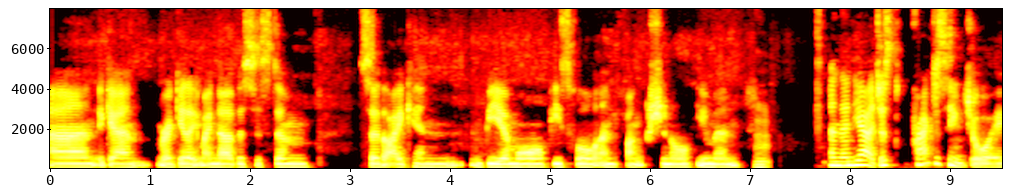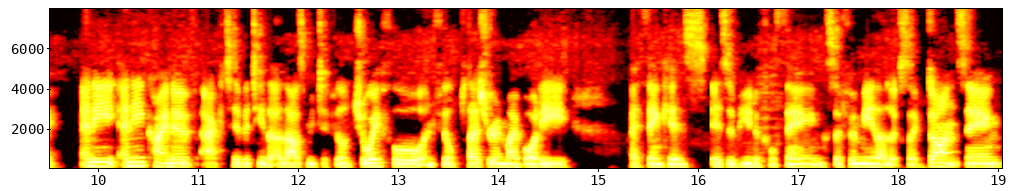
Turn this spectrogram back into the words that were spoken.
and again regulate my nervous system so that I can be a more peaceful and functional human. Mm. And then yeah, just practicing joy. Any any kind of activity that allows me to feel joyful and feel pleasure in my body, I think is is a beautiful thing. So for me that looks like dancing,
